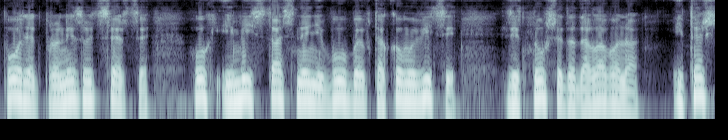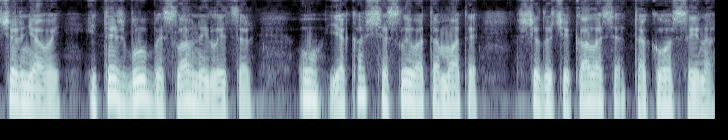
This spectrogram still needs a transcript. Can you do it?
погляд пронизують серце. Ох, і мій Стась нині був би в такому віці, зітнувши, додала вона, і теж чорнявий, і теж був би славний лицар. О, яка щаслива та мати, що дочекалася такого сина.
